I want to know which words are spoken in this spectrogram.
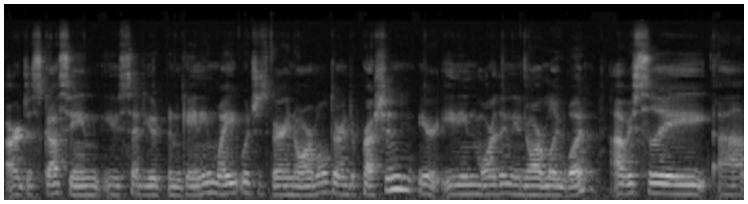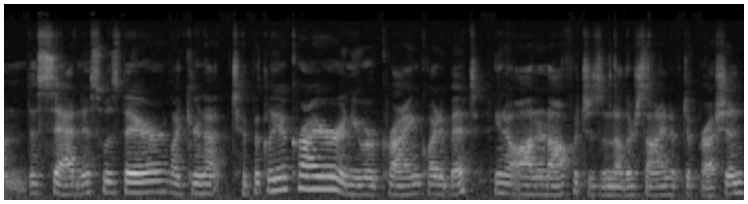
are discussing. You said you had been gaining weight, which is very normal during depression. You're eating more than you normally would. Obviously, um, the sadness was there. Like you're not typically a crier, and you were crying quite a bit, you know, on and off, which is another sign of depression.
